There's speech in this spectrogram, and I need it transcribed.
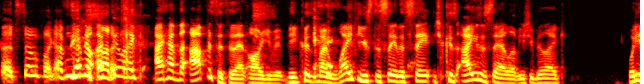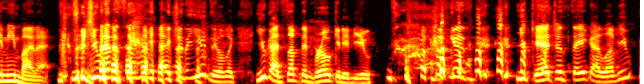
That's so fucking. I've See, never no, I feel of. like I have the opposite to that argument because my wife used to say the same. Because I used to say I love you. She'd be like, "What do you mean by that?" so she would have the same reaction that you do. I'm like, "You got something broken in you because you can't just think I love you."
